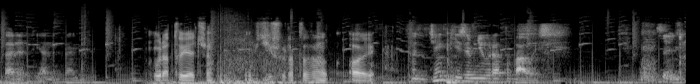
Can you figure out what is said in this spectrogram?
Stary, pijany prank. Uratujecie. Widzisz, uratowałem. Oj. No, dzięki, że mnie uratowałeś. Dzięki.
